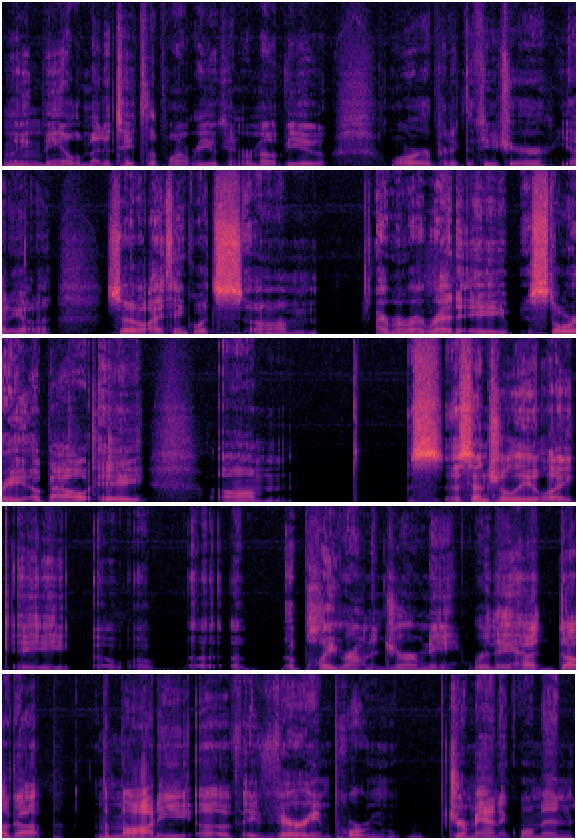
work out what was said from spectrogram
like being able to meditate to the point where you can remote view or predict the future, yada yada. So I think what's um, I remember I read a story about a um, essentially like a a, a, a a playground in Germany where they had dug up the body of a very important Germanic woman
